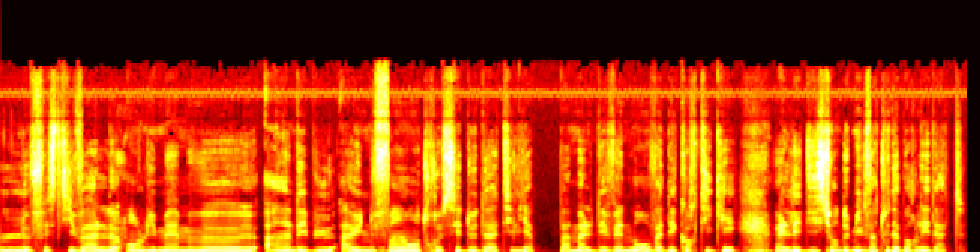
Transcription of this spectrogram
le festival en lui-même a un début, a une fin. Entre ces deux dates, il y a pas mal d'événements. On va décortiquer l'édition 2020. Tout d'abord, les dates.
